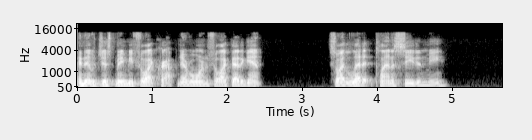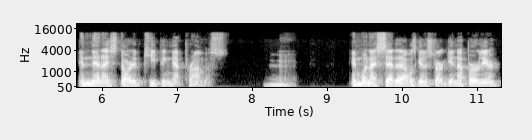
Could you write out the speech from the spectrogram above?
and it just made me feel like crap. Never wanted to feel like that again. So I let it plant a seed in me, and then I started keeping that promise. Mm. And when I said that I was going to start getting up earlier,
